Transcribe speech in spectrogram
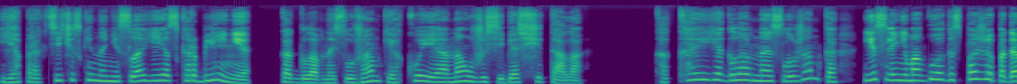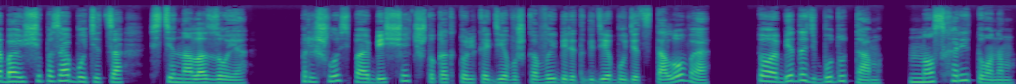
Я практически нанесла ей оскорбление, как главной служанке, кое она уже себя считала. «Какая я главная служанка, если не могу о госпоже подобающе позаботиться?» — стенала Зоя. Пришлось пообещать, что как только девушка выберет, где будет столовая, то обедать буду там, но с Харитоном.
